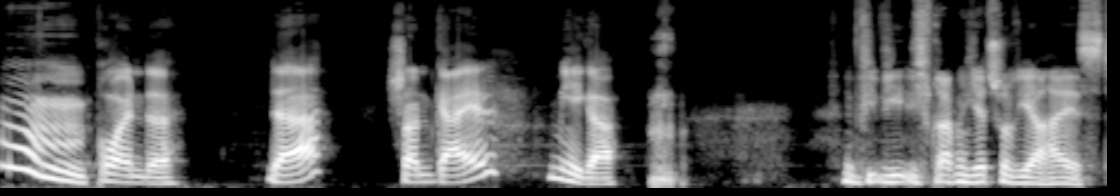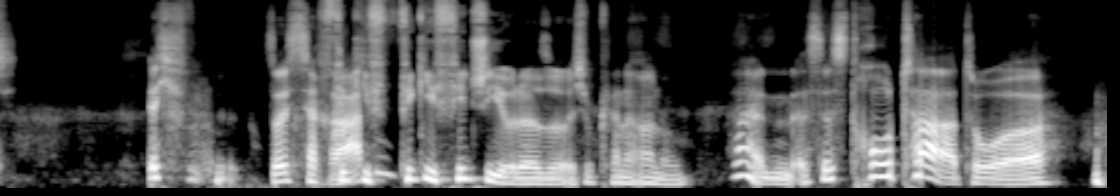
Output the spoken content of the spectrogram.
Hm, Freunde. Ja, schon geil? Mega. Wie, wie, ich frage mich jetzt schon, wie er heißt. Ich, soll ich's erraten? Ficky, Ficky Fidschi oder so, ich habe keine Ahnung. Nein, es ist Rotator.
